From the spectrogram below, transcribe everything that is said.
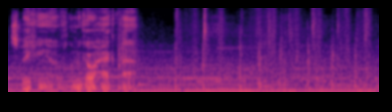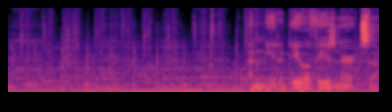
Speaking of, let me go hack that. I need to deal with these nerds though.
